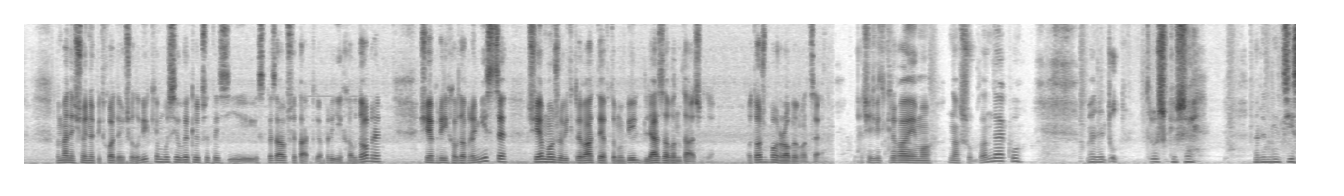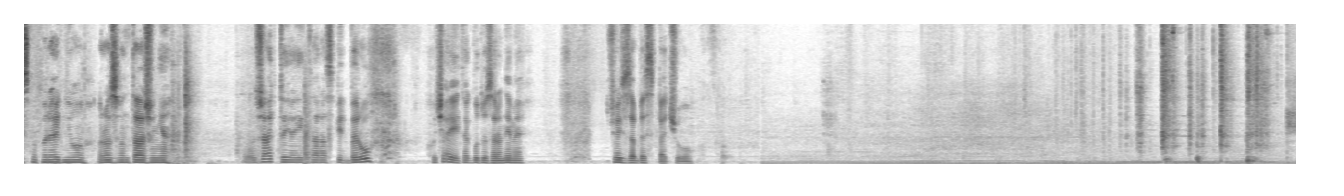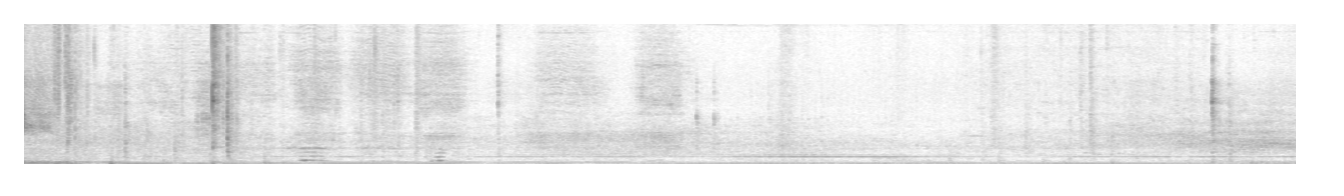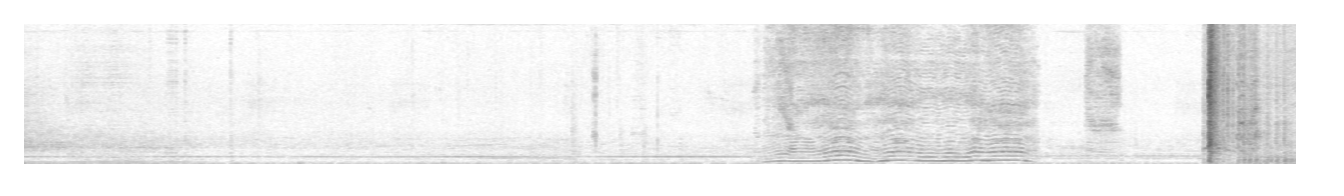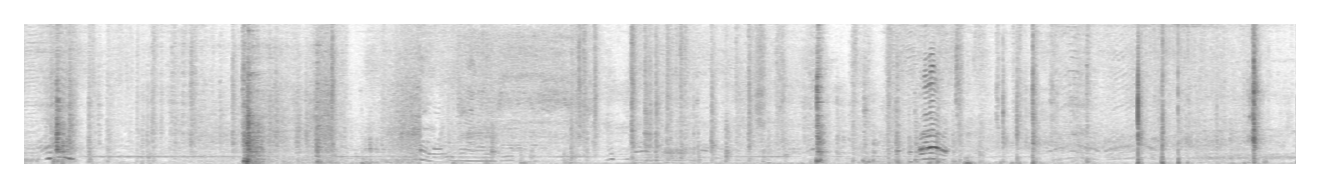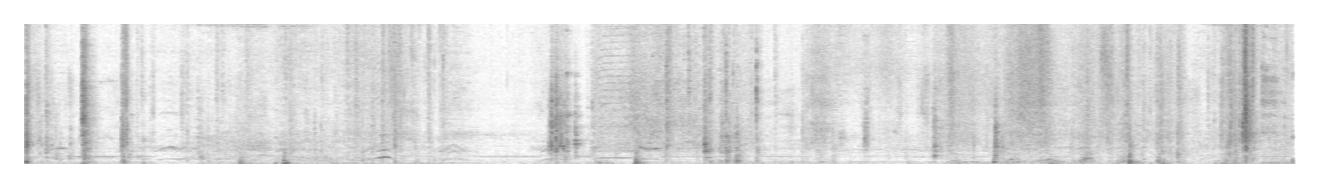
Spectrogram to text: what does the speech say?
До мене щойно підходив чоловік, я мусив виключитись і сказав, що так, я приїхав добре, що я приїхав в добре місце, що я можу відкривати автомобіль для завантаження. Отож, бо робимо це. Значить, відкриваємо нашу бландеку. У мене тут трошки ще ремінці з попереднього розвантаження лежать, то я їх зараз підберу. Хоча я і так буду за ними щось забезпечував.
